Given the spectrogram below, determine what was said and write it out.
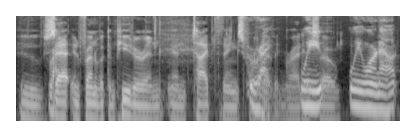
Who sat in front of a computer and and typed things for a living, right? We so we weren't out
